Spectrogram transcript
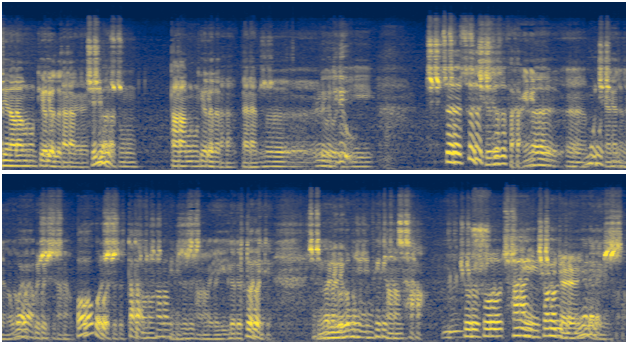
间当中跌了大概几秒钟当中跌了百百分之六点一。这这其实反映了呃目前整个外汇市场，包括是大宗商品市场的一个特点，整个流动性非常差，就是说参与交易的人越来越少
